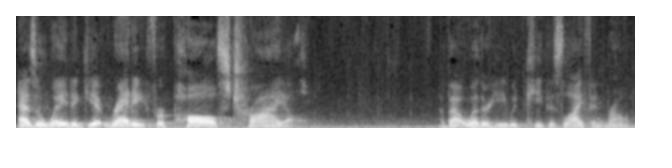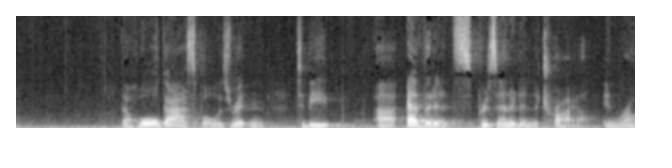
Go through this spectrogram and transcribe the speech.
as a way to get ready for Paul's trial about whether he would keep his life in Rome. The whole gospel was written to be uh, evidence presented in the trial in Rome.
